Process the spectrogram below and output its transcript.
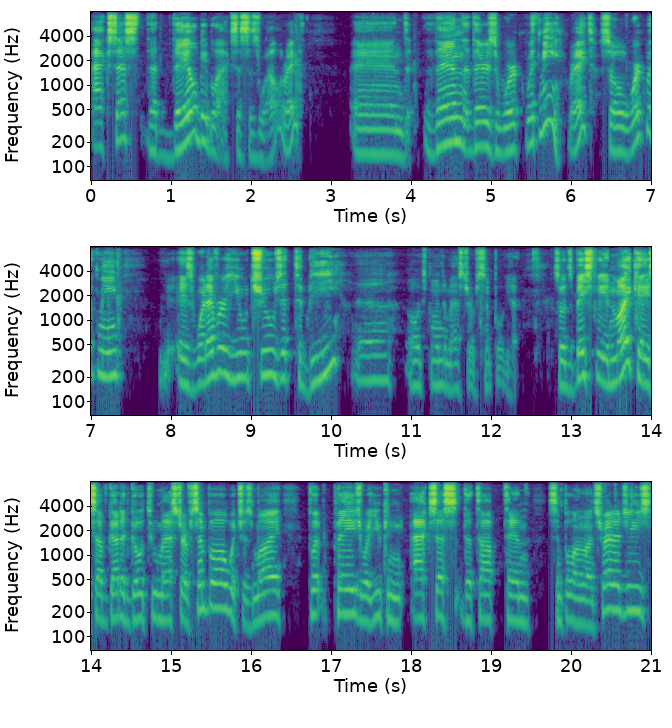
access that they'll be able to access as well right? And then there's work with me right? So work with me is whatever you choose it to be uh, oh it's going to master of simple yeah so it's basically in my case I've got to go to master of simple which is my page where you can access the top 10 simple online strategies.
